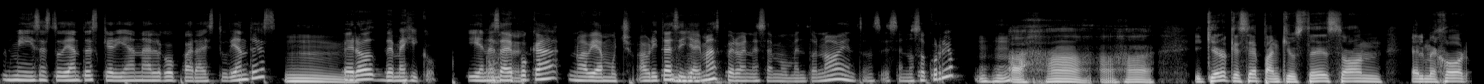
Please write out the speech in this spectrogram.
mis estudiantes querían algo para estudiantes, Mm. pero de México. Y en esa época no había mucho. Ahorita sí ya hay más, pero en ese momento no. Entonces se nos ocurrió. Ajá, ajá. Y quiero que sepan que ustedes son el mejor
